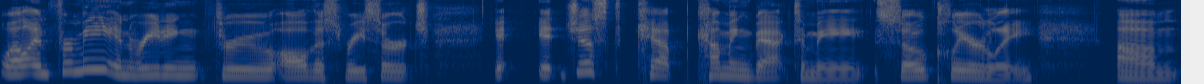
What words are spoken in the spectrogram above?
Well, and for me, in reading through all this research, it, it just kept coming back to me so clearly. Um,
